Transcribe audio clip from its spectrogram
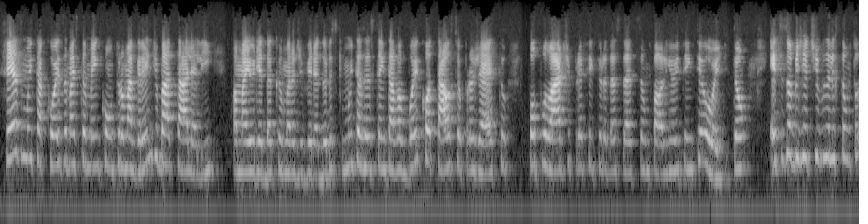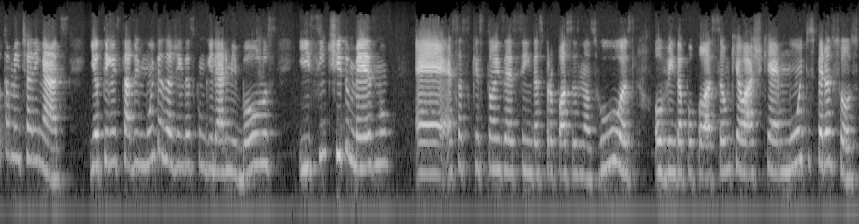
fez muita coisa, mas também encontrou uma grande batalha ali com a maioria da Câmara de Vereadores, que muitas vezes tentava boicotar o seu projeto popular de prefeitura da cidade de São Paulo em 88. Então, esses objetivos eles estão totalmente alinhados. E eu tenho estado em muitas agendas com Guilherme Boulos e sentido mesmo é, essas questões assim das propostas nas ruas, ouvindo a população, que eu acho que é muito esperançoso.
